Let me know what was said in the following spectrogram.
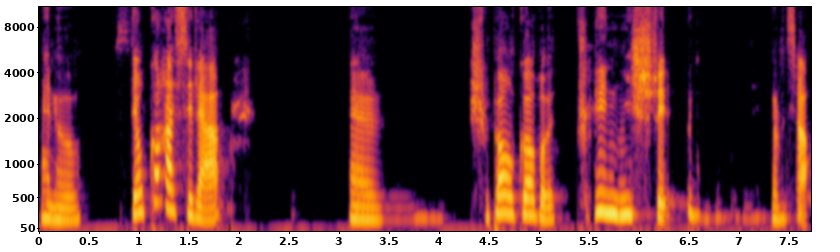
Alors, c'est encore assez large. Euh, je suis pas encore euh, très nichée comme ça.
